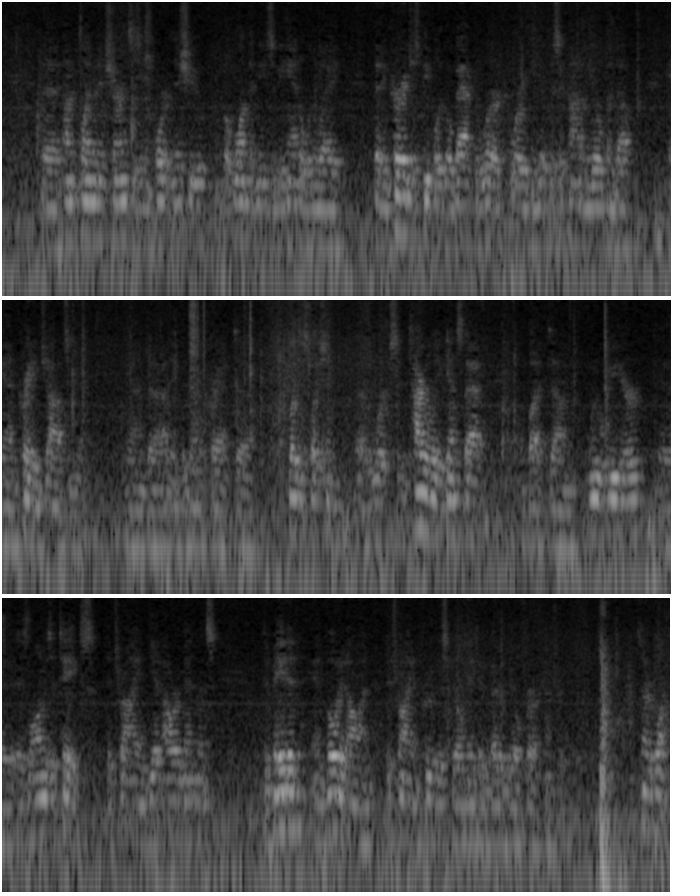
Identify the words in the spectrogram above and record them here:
The unemployment insurance is an important issue, but one that needs to be handled in a way that encourages people to go back to work, where we can get this economy opened up and creating jobs again. And uh, I think the Democrat uh, legislation uh, works entirely against that, but um, we will be here uh, as long as it takes to try and get our amendments debated and voted on to try and improve this bill, make it a better bill for our country. Senator Blunt.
